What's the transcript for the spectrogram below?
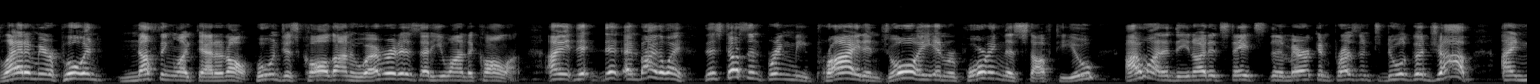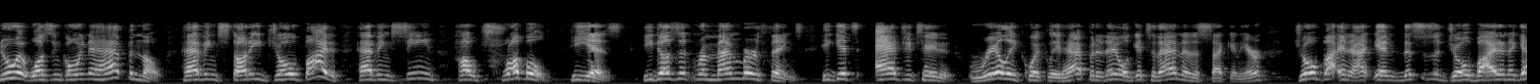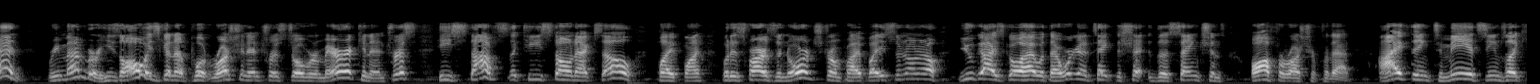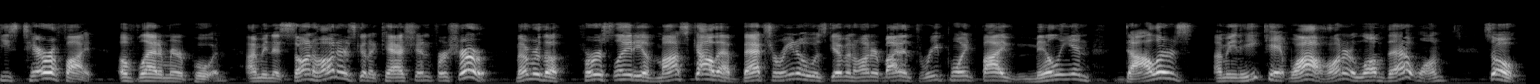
Vladimir Putin, nothing like that at all. Putin just called on whoever it is that he wanted to call on. I mean, th- th- and by the way, this doesn't bring me pride and joy in reporting this stuff to you. I wanted the United States, the American president, to do a good job. I knew it wasn't going to happen, though. Having studied Joe Biden, having seen how troubled he is, he doesn't remember things. He gets agitated really quickly. It happened today. We'll get to that in a second here. Joe Biden, and this is a Joe Biden again. Remember, he's always going to put Russian interests over American interests. He stops the Keystone XL pipeline, but as far as the Nord Stream pipeline, he said, no, no, no, you guys go ahead with that. We're going to take the, sh- the sanctions off of Russia for that. I think, to me, it seems like he's terrified of Vladimir Putin. I mean, his son Hunter's going to cash in for sure. Remember the first lady of Moscow, that Baturina, who was giving Hunter Biden $3.5 million? I mean, he can't. Wow, Hunter loved that one. So,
